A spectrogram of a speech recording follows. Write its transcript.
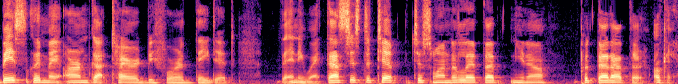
basically my arm got tired before they did. Anyway, that's just a tip. Just wanted to let that, you know, put that out there. Okay.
